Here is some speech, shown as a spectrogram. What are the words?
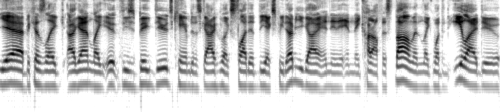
Yeah, because like again, like it, these big dudes came to this guy who like slided the XPW guy, and they, and they cut off his thumb. And like, what did Eli do?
